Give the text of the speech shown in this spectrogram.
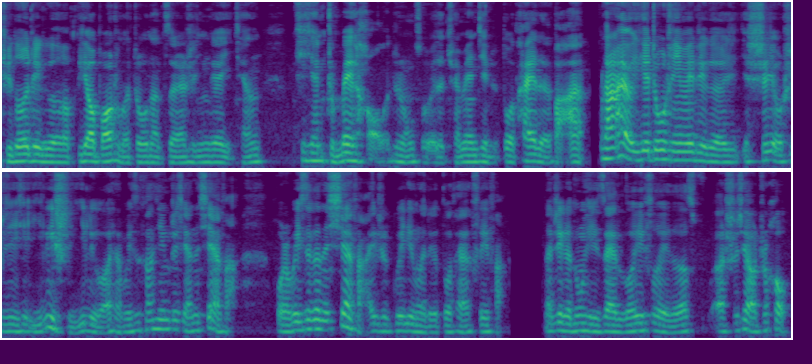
许多这个比较保守的州呢，自然是应该以前提前准备好了这种所谓的全面禁止堕胎的法案。当然，还有一些州是因为这个十九世纪一些遗历史遗留啊，像威斯康星之前的宪法或者威斯根的宪法一直规定的这个堕胎非法。那这个东西在罗伊·弗韦德呃失效之后，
